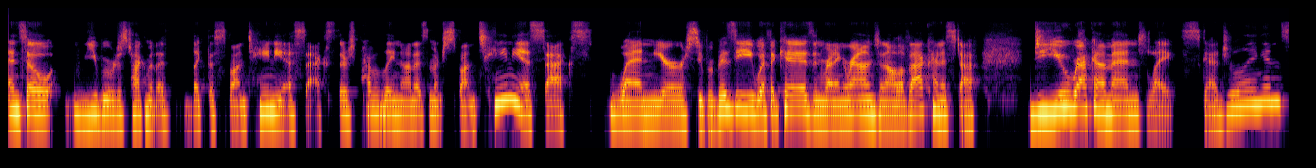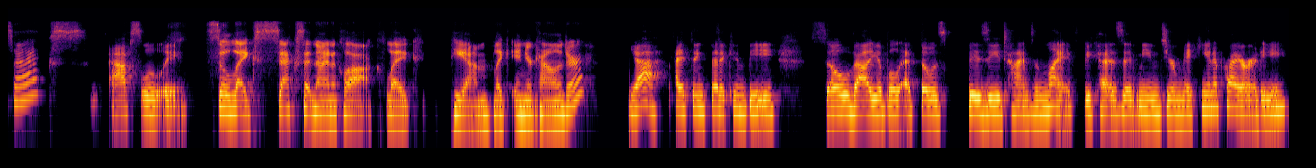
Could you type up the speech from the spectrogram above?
And so you were just talking about the, like the spontaneous sex. There's mm-hmm. probably not as much spontaneous sex when you're super busy with the kids and running around and all of that kind of stuff. Do you recommend like scheduling in sex? Absolutely. So like sex at nine o'clock, like PM, like in your calendar? Yeah, I think that it can be so valuable at those busy times in life because it means you're making it a priority.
